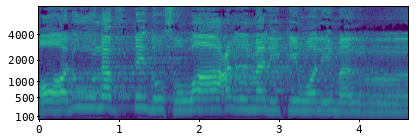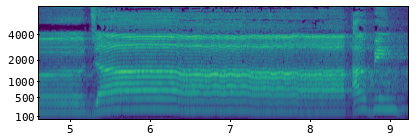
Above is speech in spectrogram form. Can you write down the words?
قالوا نفقد صواع الملك ولمن جاء به.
